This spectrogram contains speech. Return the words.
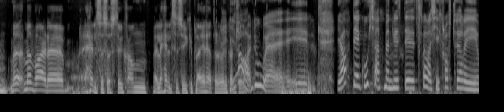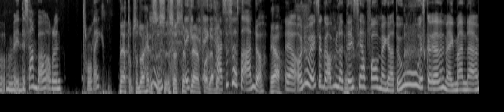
Men, men hva er det helsesøster kan Eller helsesykepleier heter det vel kanskje? Ja, nå, eh, ja, det er godkjent, men det trer ikke i kraft før i, i desember, rundt, tror jeg. Nettopp, så du har helsesøster Jeg, foreløpig? jeg er helsesøster ennå. Ja. og nå er jeg så gammel at jeg ser for meg at oh, jeg skal øve meg, men uh,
